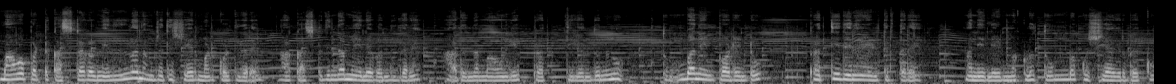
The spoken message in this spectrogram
ಮಾವ ಪಟ್ಟ ಕಷ್ಟಗಳನ್ನೆಲ್ಲ ನಮ್ಮ ಜೊತೆ ಶೇರ್ ಮಾಡ್ಕೊಳ್ತಿದ್ದಾರೆ. ಆ ಕಷ್ಟದಿಂದ ಮೇಲೆ ಬಂದಿದ್ದಾರೆ. ಆದ್ದರಿಂದ ಮಾವನಿಗೆ ಪ್ರತಿಯೊಂದೂ ತುಂಬಾ ಇಂಪಾರ್ಟೆಂಟು ಪ್ರತಿದಿನ ಹೇಳ್ತಿರ್ತಾರೆ. ಮನೇಲಿ ಹೆಣ್ಮಕ್ಳು ತುಂಬ ಖುಷಿಯಾಗಿರಬೇಕು.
